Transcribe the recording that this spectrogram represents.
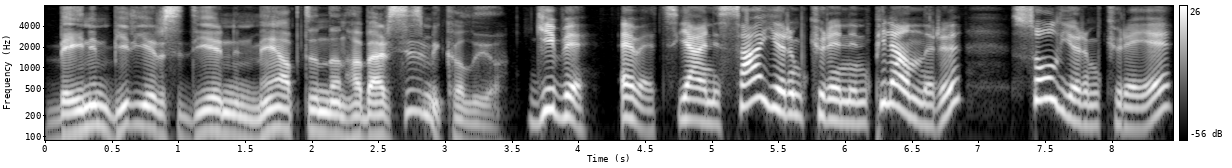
beynin bir yarısı diğerinin ne yaptığından habersiz mi kalıyor? Gibi, evet. Yani sağ yarım kürenin planları sol yarım küreye,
